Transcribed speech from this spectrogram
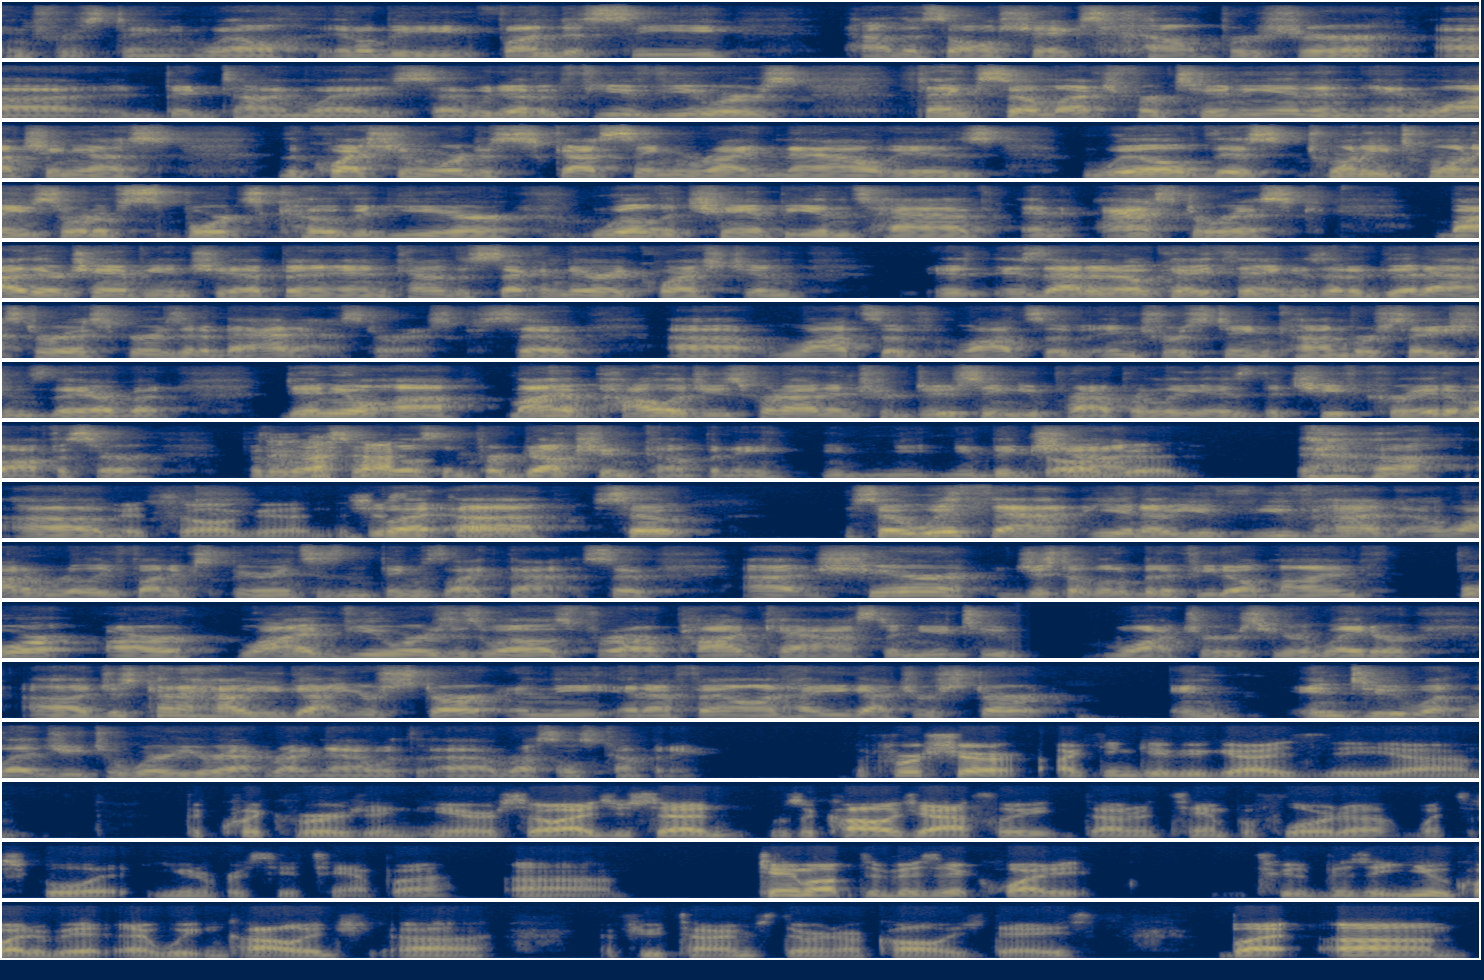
Interesting. Well, it'll be fun to see how this all shakes out for sure, uh, big time ways. So we do have a few viewers. Thanks so much for tuning in and, and watching us. The question we're discussing right now is will this 2020 sort of sports COVID year, will the champions have an asterisk by their championship? And, and kind of the secondary question is, is that an okay thing? Is that a good asterisk or is it a bad asterisk? So uh, lots of lots of interesting conversations there. But Daniel, uh, my apologies for not introducing you properly as the chief creative officer for the Russell Wilson Production Company. You, you, you big it's shot. All good. um, it's all good. It's but uh, so so with that, you know, you've you've had a lot of really fun experiences and things like that. So uh, share just a little bit, if you don't mind, for our live viewers as well as for our podcast and YouTube watchers here later, uh, just kind of how you got your start in the NFL and how you got your start in into what led you to where you're at right now with uh, Russell's company. For sure, I can give you guys the um, the quick version here. So as you said, was a college athlete down in Tampa, Florida. Went to school at University of Tampa. Um, came up to visit quite a, to visit you quite a bit at Wheaton College uh, a few times during our college days. But um,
